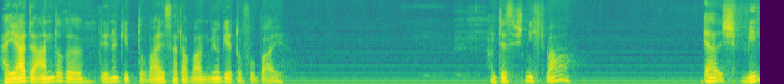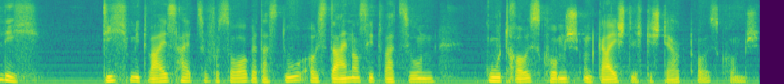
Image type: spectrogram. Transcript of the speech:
ah ja, der andere, denen gibt er Weisheit, aber an mir geht er vorbei. Und das ist nicht wahr. Er ist willig, dich mit Weisheit zu versorgen, dass du aus deiner Situation gut rauskommst und geistlich gestärkt rauskommst.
